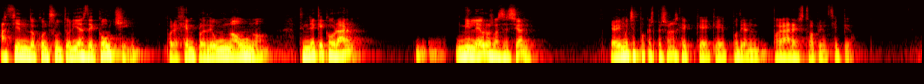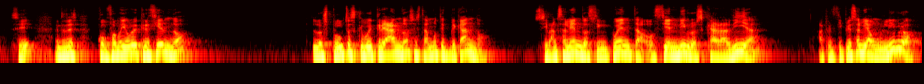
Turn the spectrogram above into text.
haciendo consultorías de coaching, por ejemplo, de uno a uno, tendría que cobrar mil euros la sesión. Y hay muchas pocas personas que, podrían pagar esto al principio. ¿Sí? Entonces, conforme yo voy creciendo, los productos que voy creando se están multiplicando. Si van saliendo 50 o 100 libros cada día, al principio salía un libro.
